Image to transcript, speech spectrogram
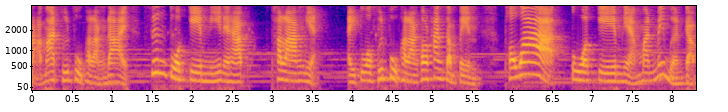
สามารถฟื้นฟูพลังได้ ซึ่งตัวเกมนี้นะครับพลังเนี่ยไอตัวฟื้นฟูพลังค่อนข้างจำเป็น เพราะว่าตัวเกมเนี่ยมันไม่เหมือนกับ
